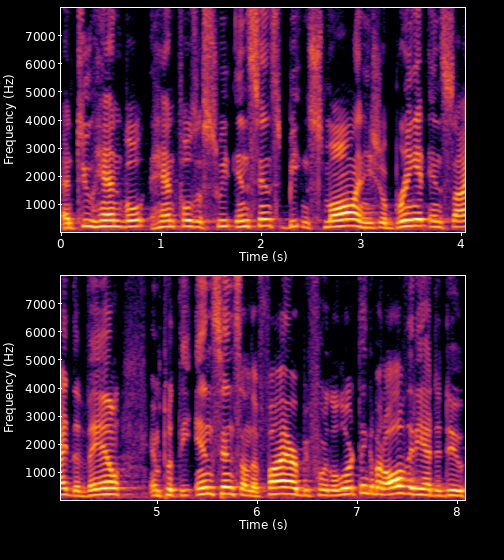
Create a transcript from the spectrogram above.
and two handful, handfuls of sweet incense beaten small, and he shall bring it inside the veil and put the incense on the fire before the Lord. Think about all that he had to do,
